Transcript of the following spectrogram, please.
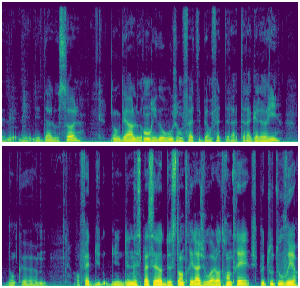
les- les- les dalles au sol. Donc derrière le grand rideau rouge, en fait, bien, en fait, tu as, la galerie. Donc, euh, en fait, du- du- d'un espace à l'autre, de cette entrée-là, je vois l'autre entrée, je peux tout ouvrir.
